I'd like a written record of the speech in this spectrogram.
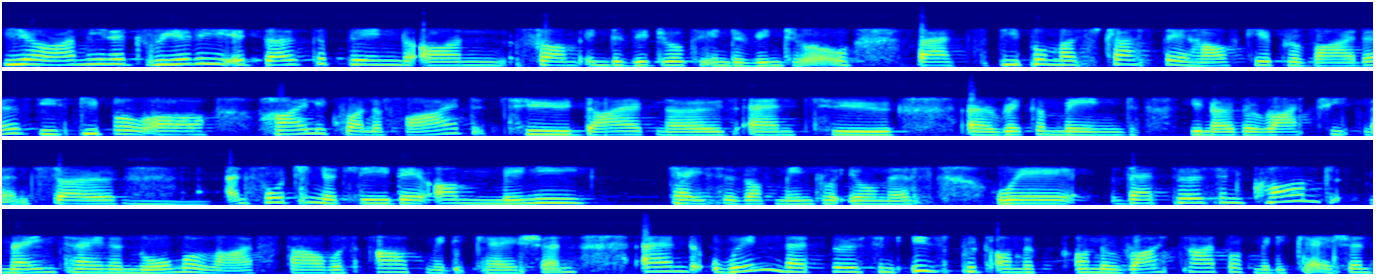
Yeah, I mean, it really it does depend on from individual to individual, but people must trust their healthcare providers. These people are highly qualified to diagnose and to uh, recommend, you know, the right treatment. So, mm. unfortunately, there are many cases of mental illness where that person can't maintain a normal lifestyle without medication. And when that person is put on the on the right type of medication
